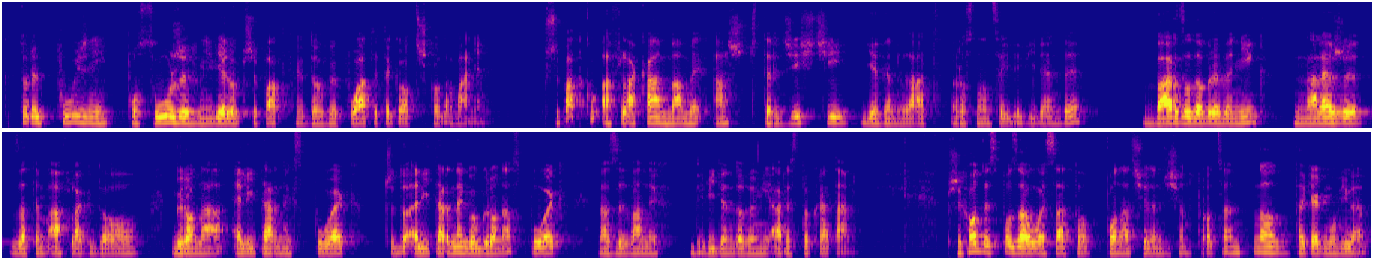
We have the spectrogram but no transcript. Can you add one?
który później posłuży w niewielu przypadkach do wypłaty tego odszkodowania. W przypadku Aflaka mamy aż 41 lat rosnącej dywidendy. Bardzo dobry wynik. Należy zatem Aflak do grona elitarnych spółek, czy do elitarnego grona spółek nazywanych dywidendowymi arystokratami. Przychody spoza USA to ponad 70%. No, tak jak mówiłem,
